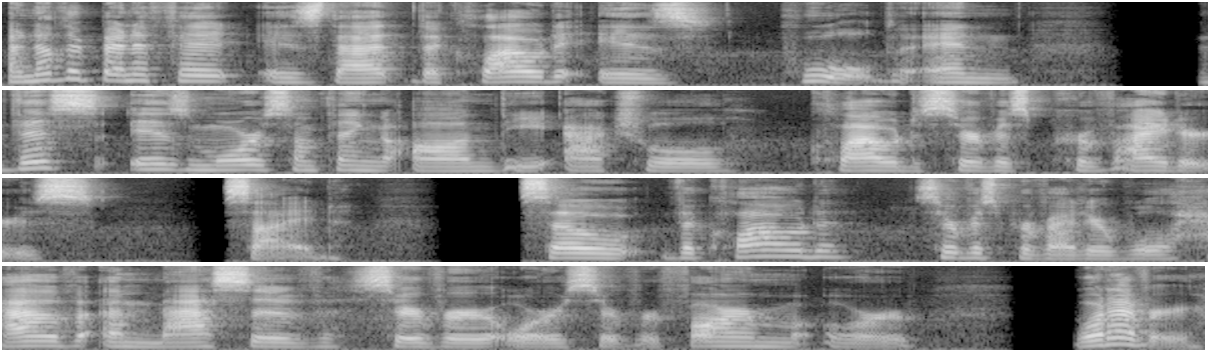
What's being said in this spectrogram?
Another benefit is that the cloud is pooled and this is more something on the actual cloud service providers side. So the cloud service provider will have a massive server or server farm or whatever.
